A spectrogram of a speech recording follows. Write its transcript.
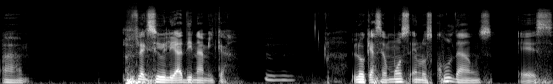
ah, flexibilidad dinámica. Lo que hacemos en los cooldowns es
